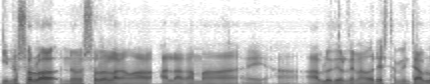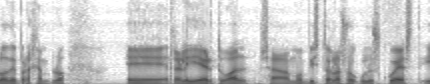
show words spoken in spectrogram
Y no solo, no solo a la gama, a la gama eh, hablo de ordenadores, también te hablo de, por ejemplo, eh, realidad virtual. O sea, hemos visto las Oculus Quest y,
